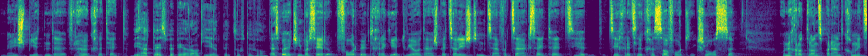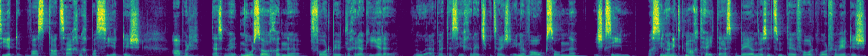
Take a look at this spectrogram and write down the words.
Meistbietenden verhökert hat. Wie hat die SBB reagiert jetzt auf den Fall? Die SBB hat scheinbar sehr vorbildlich reagiert, wie auch der Spezialist im 10 vor 10 gesagt hat. Sie hat die Sicherheitslücke sofort geschlossen und nachher auch transparent kommuniziert, was tatsächlich passiert ist. Aber das hat nur so können vorbildlich reagieren weil eben der Sicherheitsspezialist ihnen wohlgesonnen war. Was sie noch nicht gemacht haben, der SBB, und was ihnen zum Teil vorgeworfen wird, ist,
